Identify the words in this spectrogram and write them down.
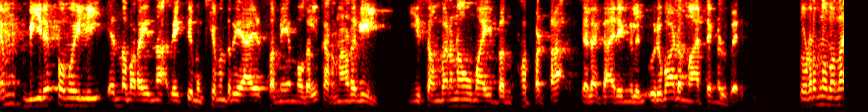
എം വീരപ്പ വീരപ്പമൊയ്ലി എന്ന് പറയുന്ന വ്യക്തി മുഖ്യമന്ത്രിയായ സമയം മുതൽ കർണാടകയിൽ ഈ സംവരണവുമായി ബന്ധപ്പെട്ട ചില കാര്യങ്ങളിൽ ഒരുപാട് മാറ്റങ്ങൾ വരുത്തി. തുടർന്ന് വന്ന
